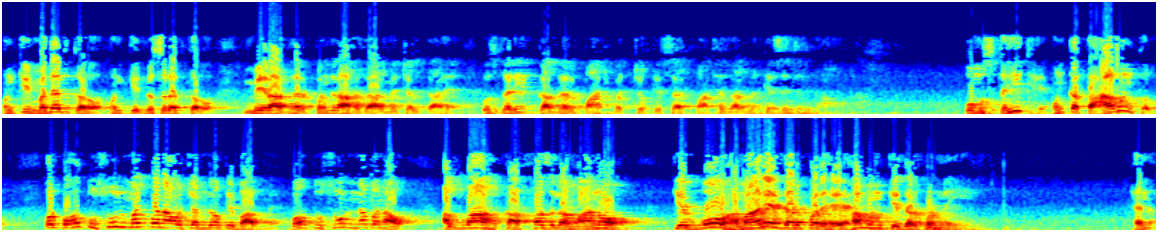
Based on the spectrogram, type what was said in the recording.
ان کی مدد کرو، ان کی نصرت کرو۔ میرا گھر پندرہ ہزار میں چلتا ہے۔ اس غریب کا گھر پانچ بچوں کے ساتھ پانچ ہزار میں کیسے چلتا ہوگا؟ وہ مستحق ہے، ان کا تعاون کرو۔ اور بہت اصول مت بناؤ چندوں کے بعد میں۔ بہت اصول نہ بناؤ۔ اللہ کا فضل مانو کہ وہ ہمارے در پر ہے، ہم ان کے در پر نہیں۔ ہے نا؟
